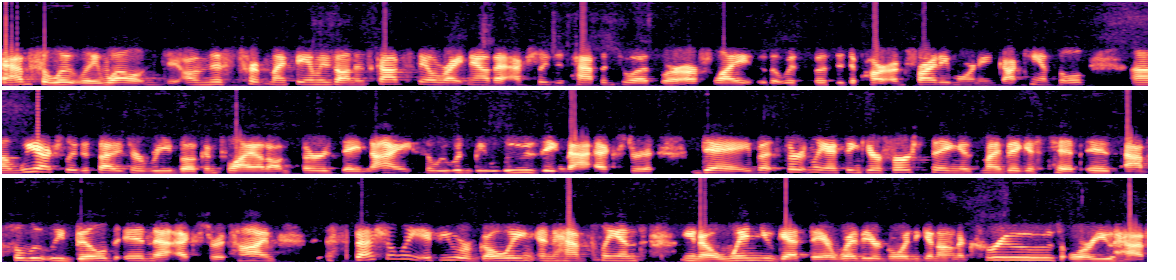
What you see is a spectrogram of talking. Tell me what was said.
Absolutely. Well, on this trip my family's on in Scottsdale right now, that actually just happened to us where our flight that was supposed to depart on Friday morning got canceled. Um, we actually decided to rebook and fly out on Thursday night so we wouldn't be losing that extra day. But certainly, I think your first thing is my biggest tip is absolutely build in that extra time especially if you are going and have plans, you know, when you get there, whether you're going to get on a cruise or you have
